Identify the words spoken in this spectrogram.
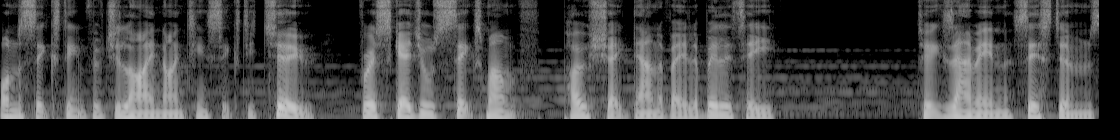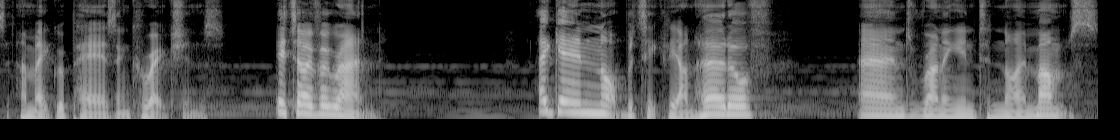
on the 16th of July 1962 for a scheduled six month post shakedown availability to examine systems and make repairs and corrections. It overran. Again, not particularly unheard of, and running into nine months,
